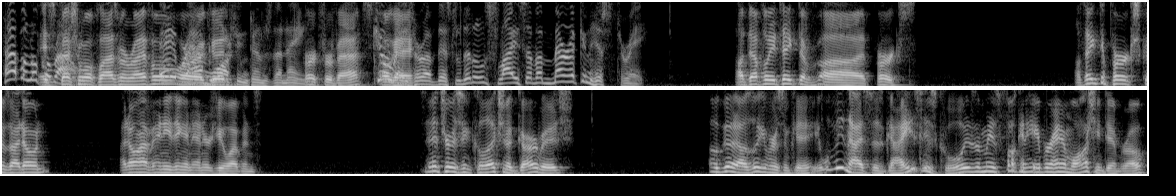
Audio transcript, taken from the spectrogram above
Have a look A around. special plasma rifle or a good Washington's the name. perk for VATS? Curator Okay. of this little slice of American history. I'll definitely take the uh, perks. I'll take the perks because I don't, I don't have anything in energy weapons. It's an interesting collection of garbage. Oh, good. I was looking for some kid. It would be nice. This guy. He seems cool. He's, I mean, it's fucking Abraham Washington, bro.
